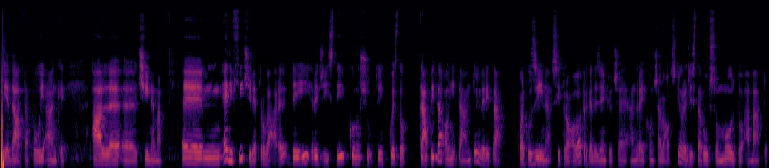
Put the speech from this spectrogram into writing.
si è data poi anche al eh, cinema. Ehm, è difficile trovare dei registi conosciuti, questo capita ogni tanto, in verità qualcosina si trova, perché ad esempio c'è Andrei Konchalovsky, un regista russo molto amato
